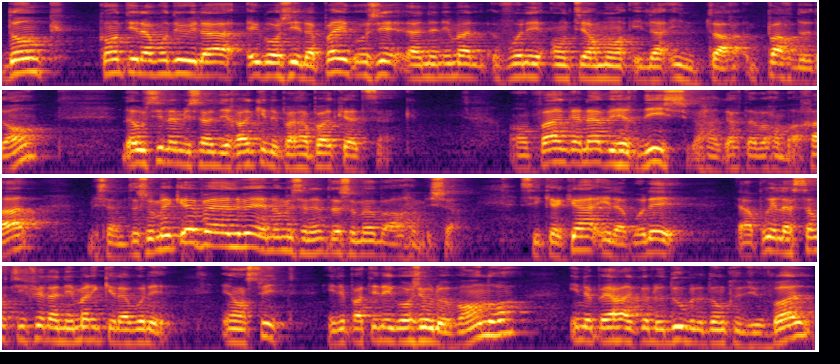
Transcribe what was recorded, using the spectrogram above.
donc quand il a vendu, il a égorgé, il n'a pas égorgé un animal volé entièrement, il a une part dedans. Là aussi la Mishnah dira qu'il ne paiera pas 4-5. Enfin, Gana si quelqu'un il a volé et après il a sanctifié l'animal qu'il a volé et ensuite il est parti l'égorger ou le vendre, il ne paiera que le double donc du vol,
